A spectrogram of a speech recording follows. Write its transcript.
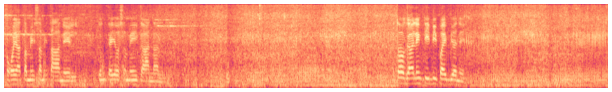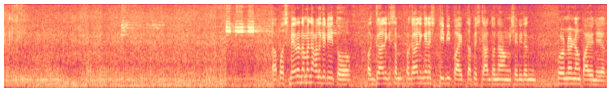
o kaya tamay sa may tunnel, doon kayo sa may kanan. Ito galing TV5 yan eh. Tapos meron naman nakalagay dito pag galing sa pag galing ka ng TV5 tapos kanto ng Sheridan corner ng Pioneer.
